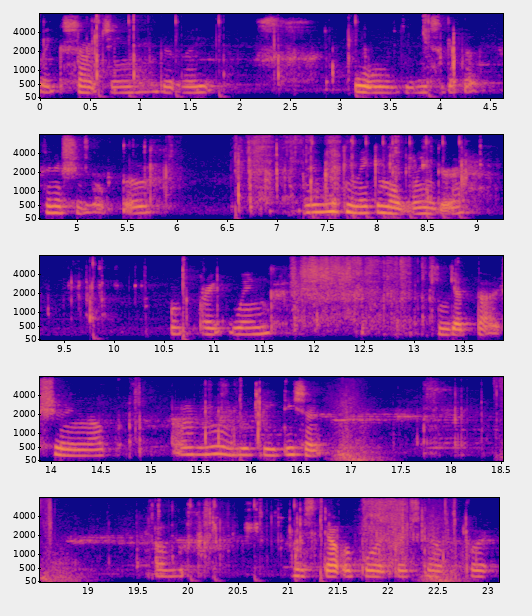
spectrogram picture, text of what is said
like 17, a bit late. Oh, he needs to get that finishing up though. Maybe we can make him a winger. Right wing. Can get that shooting up. Um, it would be decent. Um, scout report, first scout report.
